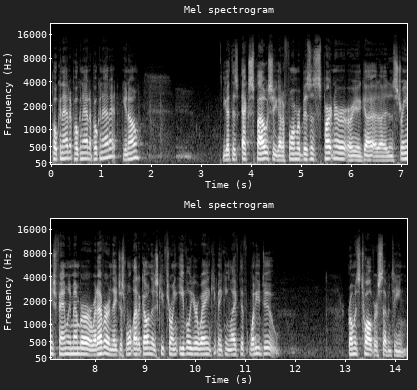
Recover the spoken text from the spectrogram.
poking at it, poking at it, poking at it, you know? You got this ex spouse, or you got a former business partner, or you got an estranged family member, or whatever, and they just won't let it go, and they just keep throwing evil your way and keep making life difficult. What do you do? Romans 12, verse 17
